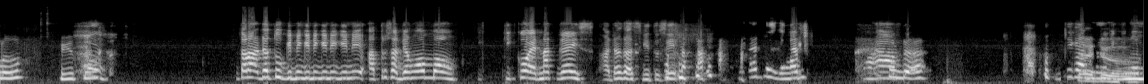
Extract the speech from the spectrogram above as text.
lu. Gitu. Ntar ada tuh gini gini gini gini. Ah, terus ada yang ngomong Kiko enak guys. Ada gak segitu sih? ada kan? Maaf. Udah. Aduh. lagi ngomong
